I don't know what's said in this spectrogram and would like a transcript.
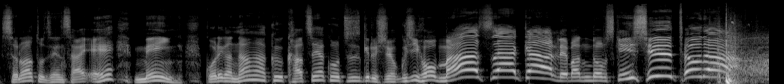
その後前菜？えメイン？これが長く活躍を続ける食事法。まさかレバンドフスキーシュートだ！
